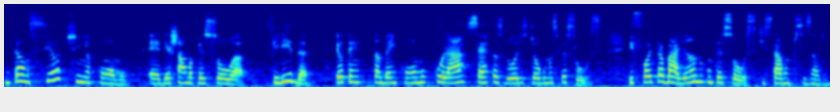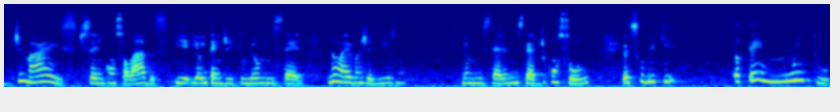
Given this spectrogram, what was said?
Então, se eu tinha como é, deixar uma pessoa ferida, eu tenho também como curar certas dores de algumas pessoas. E foi trabalhando com pessoas que estavam precisando demais de serem consoladas, e, e eu entendi que o meu ministério não é evangelismo, meu ministério é ministério de consolo. Eu descobri que eu tenho muito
